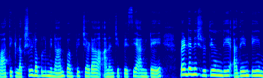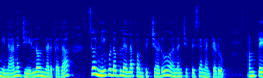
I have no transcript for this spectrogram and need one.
పాతిక లక్షల డబ్బులు మీ నాన్న పంపించాడా? అని చెప్పేసి అంటే వెంటనే శృతి ఉంది. అదేంటి? మీ నాన్న జైల్లో ఉన్నాడు కదా సో నీకు డబ్బులు ఎలా పంపించాడు? అని చెప్పేసి అని అంటాడు. అంటే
